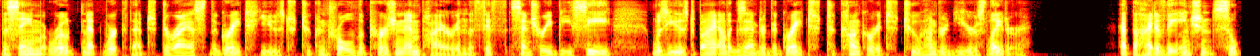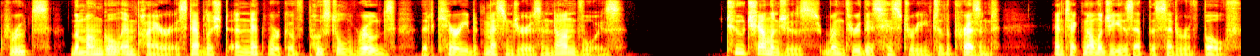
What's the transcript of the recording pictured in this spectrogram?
the same road network that Darius the Great used to control the Persian Empire in the 5th century BC was used by Alexander the Great to conquer it 200 years later. At the height of the ancient Silk routes, the Mongol Empire established a network of postal roads that carried messengers and envoys. Two challenges run through this history to the present, and technology is at the center of both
